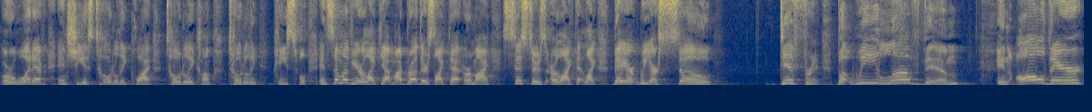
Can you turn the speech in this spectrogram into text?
or whatever, and she is totally quiet, totally calm, totally peaceful. And some of you are like, yeah, my brother's like that, or my sisters are like that. Like, they are, we are so different, but we love them in all their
